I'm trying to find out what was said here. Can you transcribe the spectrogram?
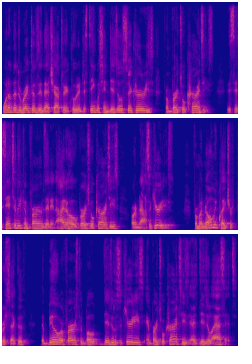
One of the directives in that chapter included distinguishing digital securities from virtual currencies. This essentially confirms that in Idaho, virtual currencies are not securities. From a nomenclature perspective, the bill refers to both digital securities and virtual currencies as digital assets.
